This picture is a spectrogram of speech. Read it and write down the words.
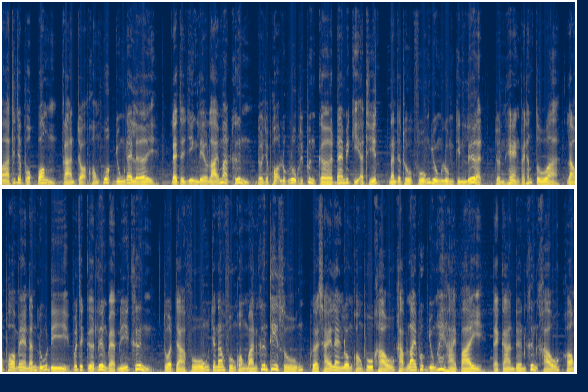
มารถที่จะปกป้องการเจาะของพวกยุงได้เลย และจะยิ่งเลวร้ายมากขึ้น โดยเฉพาะลูกๆที่เพิ่งเกิดได้ไม่กี่อาทิตย์ นั้นจะถูกฝูงยุงลุมกินเลือดจนแห้งไปทั้งตัว เหล่าพ่อแม่นั้นรู้ดีว่าจะเกิดเรื่องแบบนี้ขึ้น ตัวจ่าฝูงจะนำฝูงของมันขึ้นที่สูง เพื่อใช้แรงลมของภูเขาขับไล่พวกยุงให้หายไป แต่การเดินขึ้นเขาของ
